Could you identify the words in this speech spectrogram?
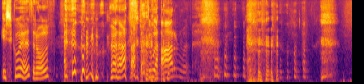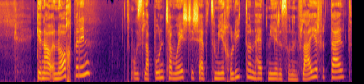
Ist gut, Rolf? du Arme. genau, eine Nachbarin aus La Punta Muest ist eben zu mir gekommen und hat mir so einen Flyer verteilt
